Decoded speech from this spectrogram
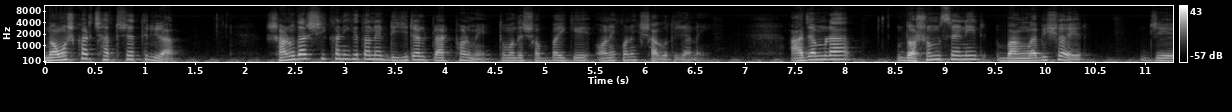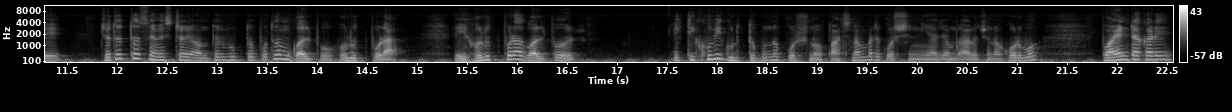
নমস্কার ছাত্রছাত্রীরা, সানুদার শিক্ষানিকেতনের ডিজিটাল প্ল্যাটফর্মে তোমাদের সবাইকে অনেক অনেক স্বাগত জানাই। আজ আমরা দশম শ্রেণির বাংলা বিষয়ের যে চতুর্থ সেমিস্টারে অন্তর্ভুক্ত প্রথম গল্প হলুদ পোড়া এই হলুদ পোড়া গল্পর একটি খুবই গুরুত্বপূর্ণ প্রশ্ন, পাঁচ নম্বরের কোশ্চেন নিয়ে আজ আমরা আলোচনা করব। পয়েন্ট আকারে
